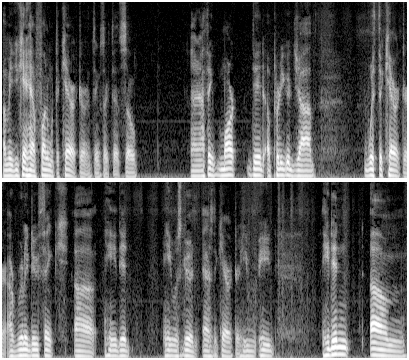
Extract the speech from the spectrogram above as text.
I mean, you can't have fun with the character and things like that. So, and I think Mark did a pretty good job with the character. I really do think uh, he did. He was good as the character. He he he didn't. Um,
